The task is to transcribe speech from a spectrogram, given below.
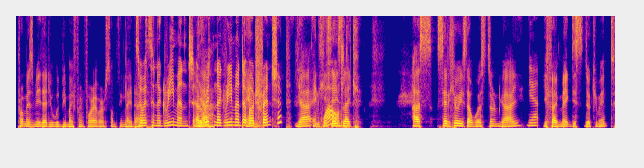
promise me that you will be my friend forever something like that So it's an agreement, a Yeah. written agreement about And- friendship. yeah and he Wow. says like as sergio is a western guy Yeah. if i make this document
